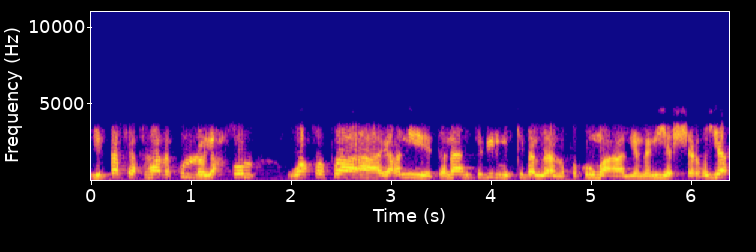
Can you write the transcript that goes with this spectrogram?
للأسف هذا كله يحصل وسط يعني تناهي كبير من قبل الحكومة اليمنية الشرعية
